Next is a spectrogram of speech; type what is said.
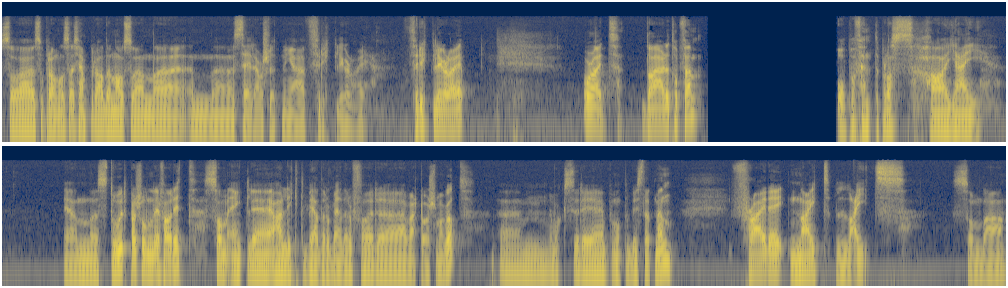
Så uh, Sopranos er kjempebra. Den er også en, en serieavslutning jeg er fryktelig glad i. Fryktelig glad i. All right, da er det topp fem. Og på femteplass har jeg en stor personlig favoritt som egentlig har likt bedre og bedre for hvert år som har gått. Um, vokser i på en måte bevisstheten min. Friday Night Lights. Som da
